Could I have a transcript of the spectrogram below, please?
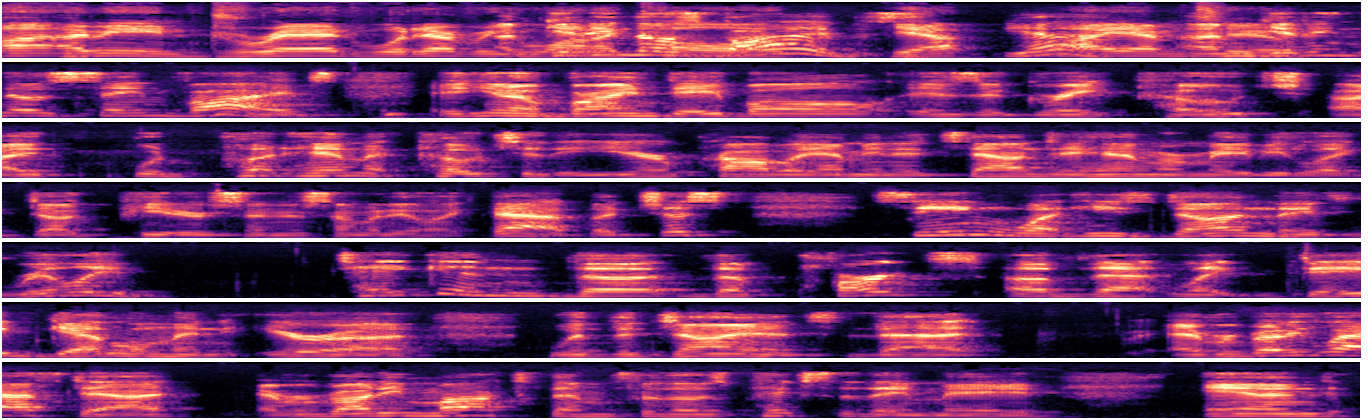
I mean, dread, whatever you I'm want to call it. Getting those vibes. Yep, yeah, I am. Too. I'm getting those same vibes. You know, Brian Daboll is a great coach. I would put him at coach of the year probably. I mean, it's down to him or maybe like Doug Pederson or somebody like that. But just seeing what he's done, they've really taken the the parts of that like Dave Gettleman era with the Giants that everybody laughed at, everybody mocked them for those picks that they made, and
